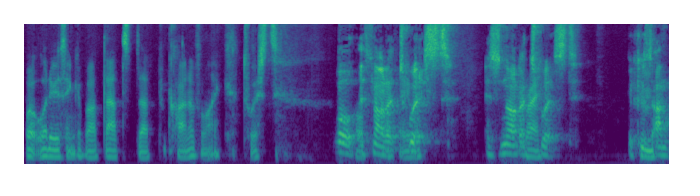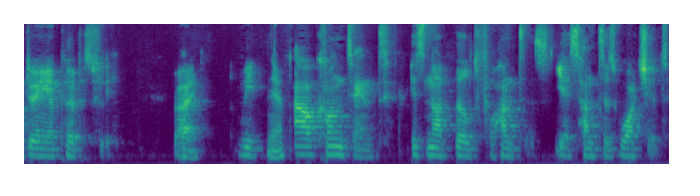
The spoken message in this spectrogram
what, what do you think about that that kind of like twist well it's not a twist it's not a right. twist because mm. i'm doing it purposefully right, right. we yeah. our content is not built for hunters yes hunters watch it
